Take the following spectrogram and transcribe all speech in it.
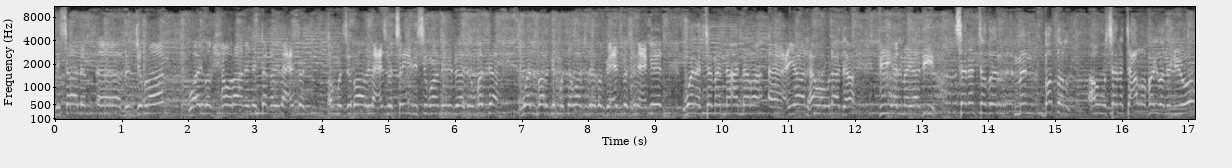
لسالم آه، بن جبران وأيضا حوران اللي انتقل إلى عزبة أم الزبار إلى عزبة سيدي سمو أمير البلاد المبدع والبرق المتواجد أيضا في عزبة بن عقيل. ونتمنى أن نرى آه، عيالها وأولادها في الميادين. سننتظر من بطل أو سنتعرف أيضا اليوم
